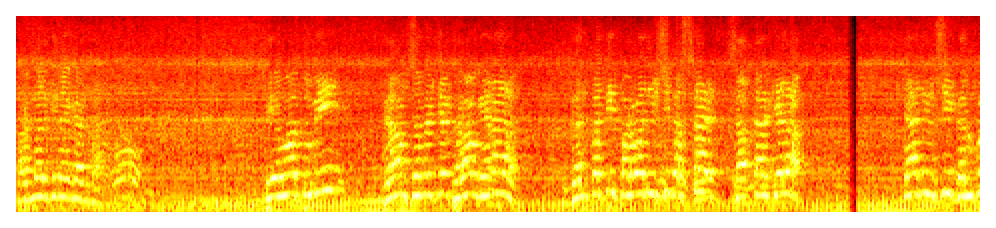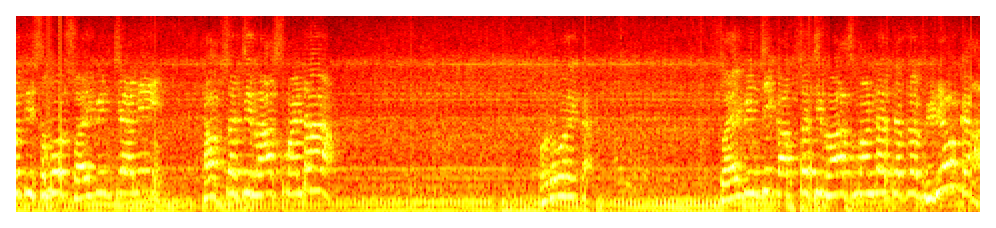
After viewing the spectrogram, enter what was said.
काढणार की नाही काढणार? तेव्हा तुम्ही ग्रामसभेचे ठराव घेणार. गणपती परवा दिवशी बसतात सात तारखेला. त्या दिवशी गणपती समोर सोयाबीनची आणि कापसाची रास मांडा. बरोबर आहे का? सोयाबीनची कापसाची रास मांडा त्याचा व्हिडिओ करा.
